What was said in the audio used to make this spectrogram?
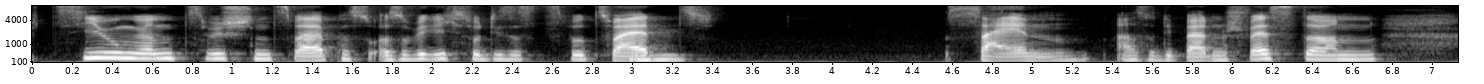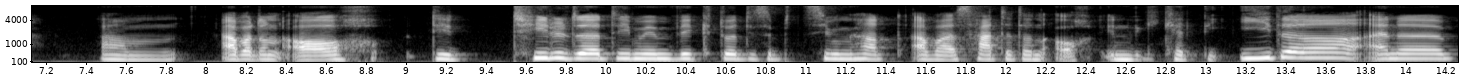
Beziehungen zwischen zwei Personen, also wirklich so dieses so zweit mhm. sein, also die beiden Schwestern, ähm, aber dann auch die Tilda, die mit dem Victor diese Beziehung hat, aber es hatte dann auch in Wirklichkeit die Ida eine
